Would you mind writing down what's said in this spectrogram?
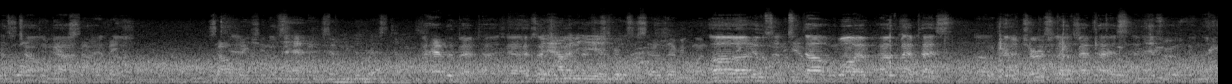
as a child of God. And, salvation. uh, Salvation is And have have you been baptized? I have been baptized. Yeah, I was And actually how many baptized. years was it? says everyone Uh, it was in in 2000. Well, I, I was baptized Uh, in a church, and I was baptized in Israel. And then,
